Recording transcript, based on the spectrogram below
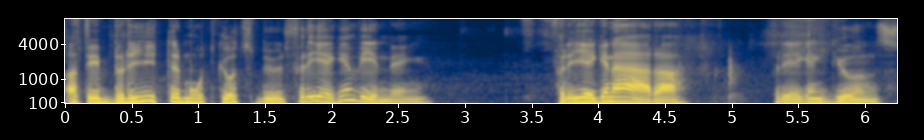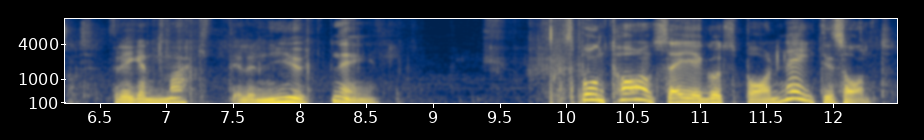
Att vi bryter mot Guds bud för egen vinning, för egen ära, för egen gunst, för egen makt eller njutning. Spontant säger Guds barn nej till sånt.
